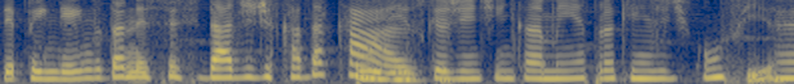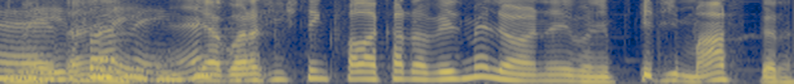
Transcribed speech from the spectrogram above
dependendo da necessidade de cada caso. Por isso que a gente encaminha pra quem a gente confia. É, isso aí, né? E agora a gente tem que falar cada vez melhor, né, Ivani? Porque de máscara,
